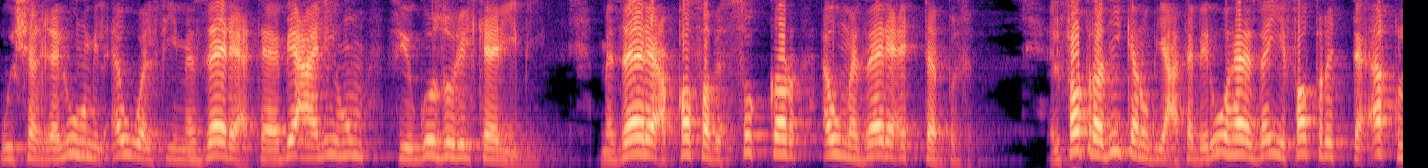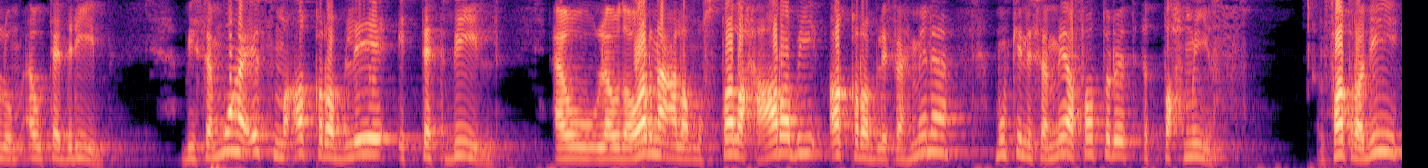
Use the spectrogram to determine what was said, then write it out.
ويشغلوهم الأول في مزارع تابعة ليهم في جزر الكاريبي مزارع قصب السكر أو مزارع التبغ. الفترة دي كانوا بيعتبروها زي فترة تأقلم أو تدريب بيسموها اسم أقرب للتتبيل أو لو دورنا على مصطلح عربي أقرب لفهمنا ممكن نسميها فترة التحميص. الفترة دي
